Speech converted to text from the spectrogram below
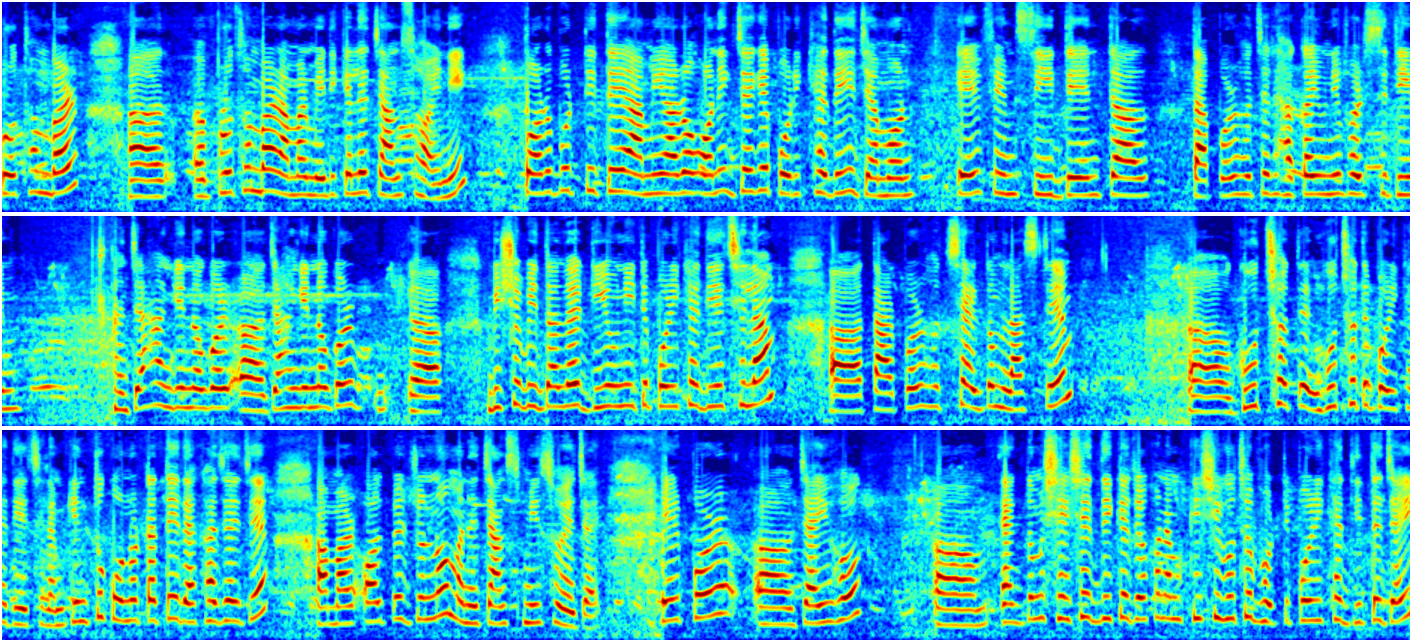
প্রথমবার প্রথমবার আমার মেডিকেলে চান্স হয়নি। পরবর্তীতে আমি আরও অনেক জায়গায় পরীক্ষা দিই, যেমন এফএমসি ডেন্টাল তারপর হচ্ছে ঢাকা ইউনিভার্সিটি জাহাঙ্গীরনগর জাহাঙ্গীরনগর বিশ্ববিদ্যালয়ের ডি ইউনিটে পরীক্ষা দিয়েছিলাম। তারপর হচ্ছে একদম লাস্টে গুচ্ছতে গুচ্ছতে পরীক্ষা দিয়েছিলাম। কিন্তু কোনোটাতেই দেখা যায় যে আমার অল্পের জন্য মানে চান্স মিস হয়ে যায়। এরপর যাই হোক একদম শেষের দিকে যখন আমি কৃষিগুচ্ছ ভর্তি পরীক্ষা দিতে যাই,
